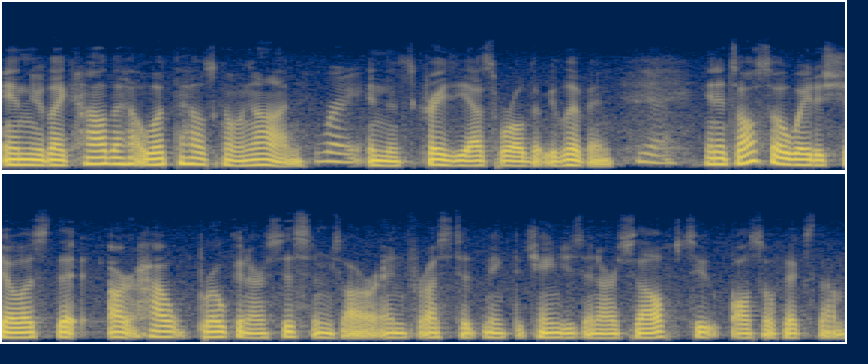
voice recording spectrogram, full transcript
and you're like how the hell what the hell's going on Right. in this crazy ass world that we live in yeah. and it's also a way to show us that our how broken our systems are and for us to make the changes in ourselves to also fix them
